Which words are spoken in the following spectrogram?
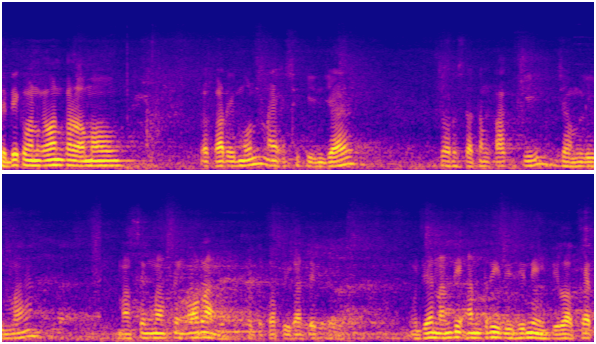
Jadi kawan-kawan kalau mau ke Karimun naik Siginjai itu harus datang pagi jam 5 masing-masing orang fotokopi KTP. Kemudian nanti antri di sini di loket.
